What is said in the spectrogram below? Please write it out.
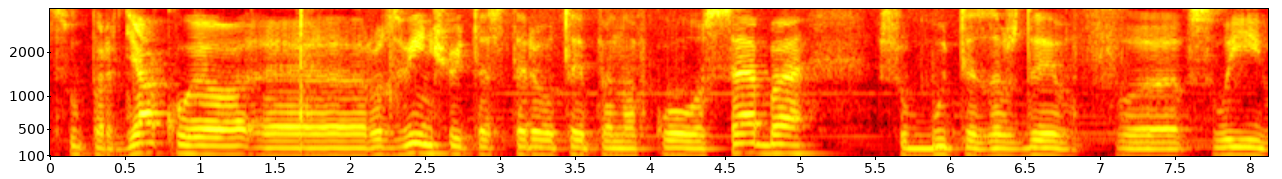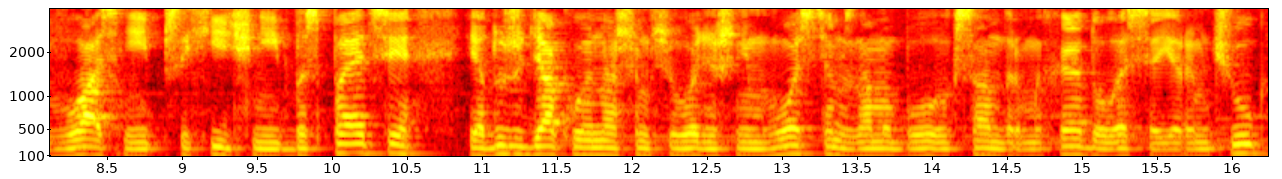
Супер, дякую. Е, розвінчуйте стереотипи навколо себе, щоб бути завжди в, в своїй власній психічній безпеці. Я дуже дякую нашим сьогоднішнім гостям. З нами був Олександр Мехедо, Олеся Яремчук.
